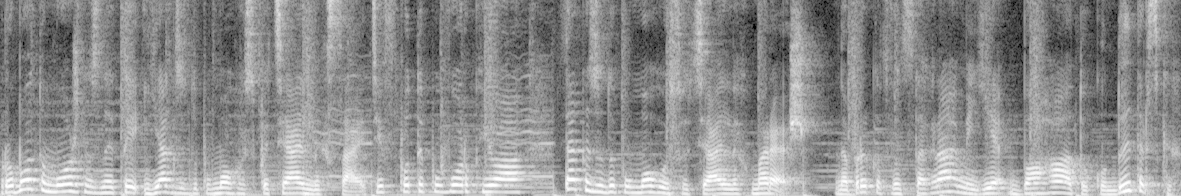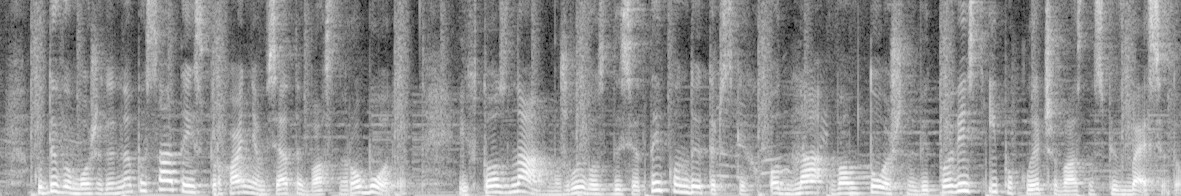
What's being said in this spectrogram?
Роботу можна знайти як за допомогою спеціальних сайтів по типу Work.ua, так і за допомогою соціальних мереж. Наприклад, в інстаграмі є багато кондитерських, куди ви можете написати із проханням взяти вас на роботу. І хто зна, можливо, з 10 кондитерських одна вам точно відповість і покличе вас на співбесіду.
